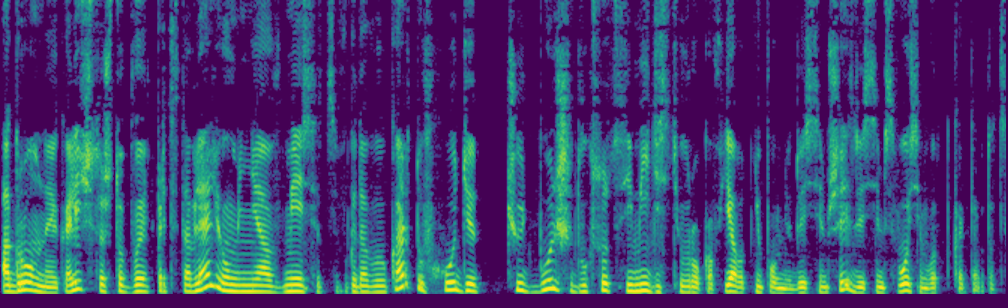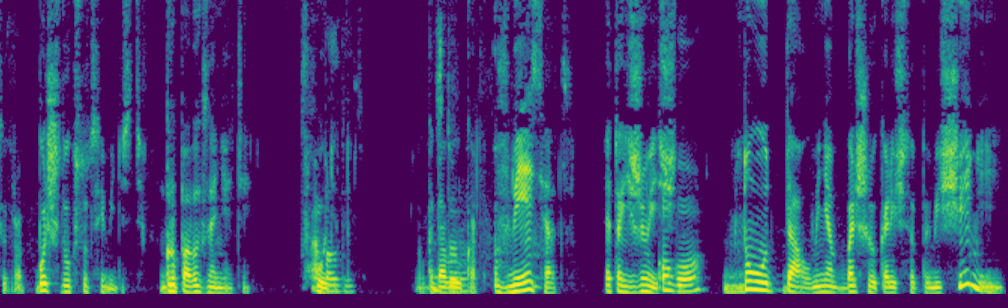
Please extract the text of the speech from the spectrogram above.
огромное количество, чтобы вы представляли, у меня в месяц в годовую карту входит чуть больше 270 уроков. Я вот не помню, 276, 278, вот как-то вот эта цифра. Больше 270 групповых занятий входит Обалдеть. в годовую Здорово. карту. В месяц. Это ежемесячно. Ого. Ну да, у меня большое количество помещений,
